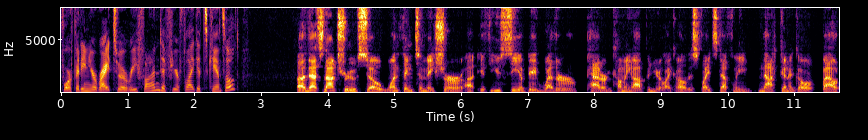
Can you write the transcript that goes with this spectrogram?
forfeiting your right to a refund if your flight gets canceled? Uh, that's not true. So one thing to make sure, uh, if you see a big weather pattern coming up and you're like, oh, this flight's definitely not going to go out,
